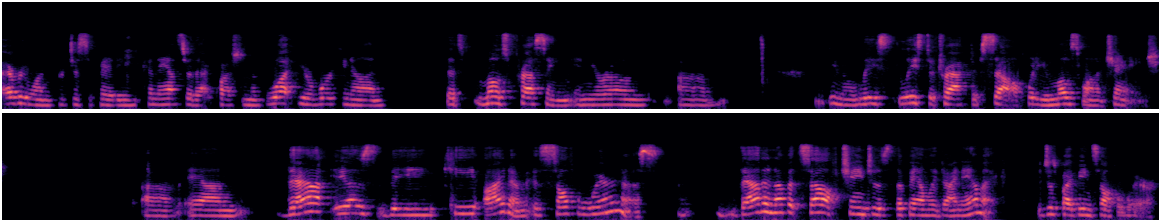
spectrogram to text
everyone participating can answer that question of what you're working on that's most pressing in your own, um, you know, least least attractive self. What do you most want to change? Uh, and that is the key item is self-awareness that in of itself changes the family dynamic just by being self-aware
